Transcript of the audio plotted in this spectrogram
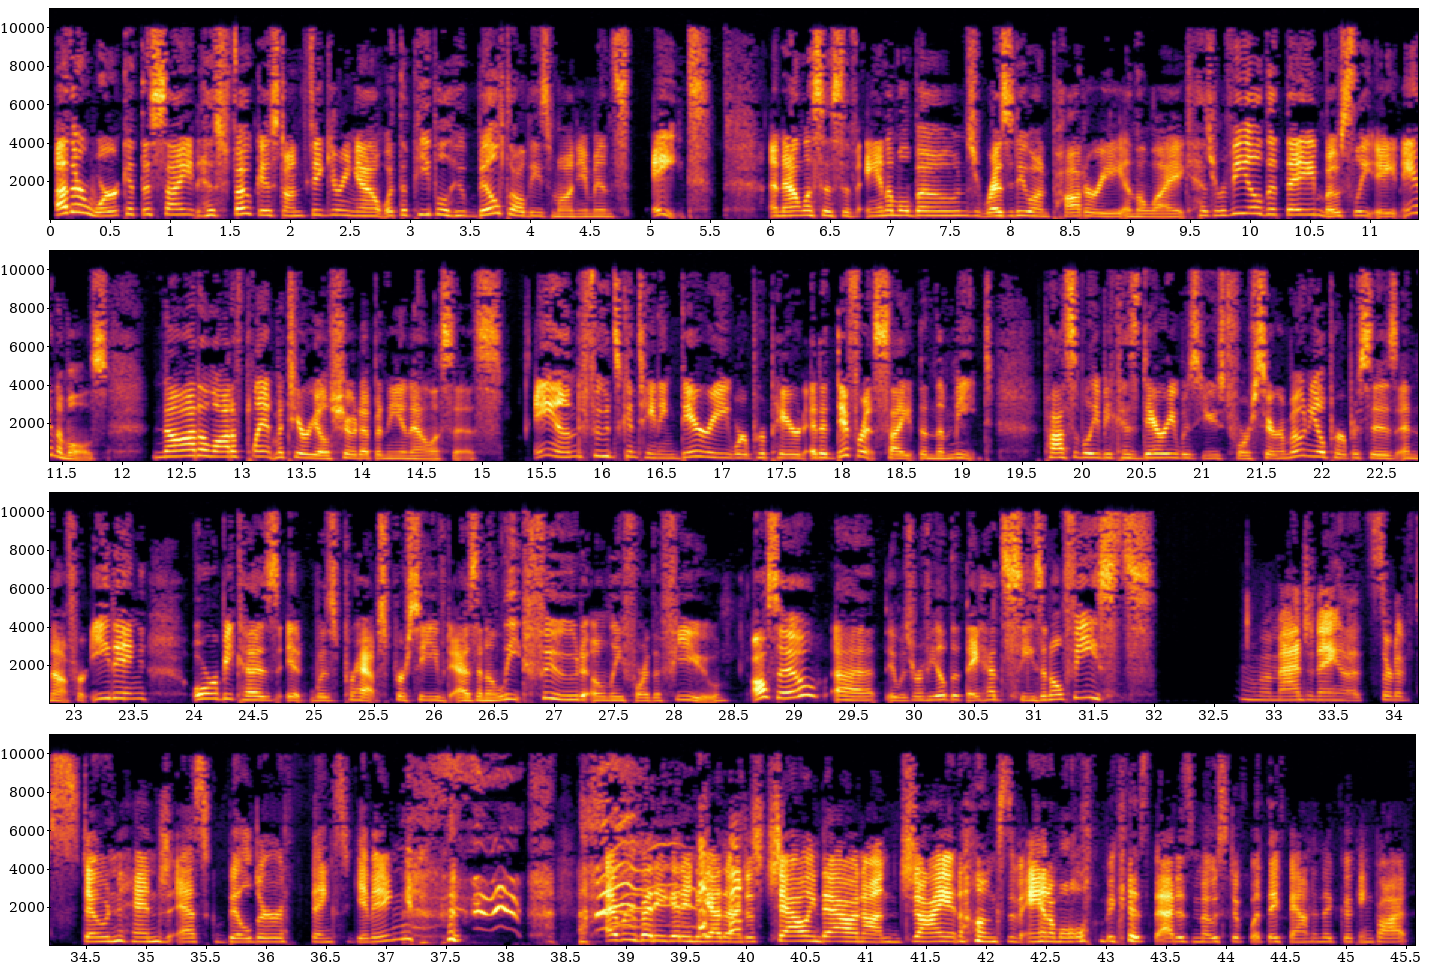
Other work at the site has focused on figuring out what the people who built all these monuments ate. Analysis of animal bones, residue on pottery, and the like has revealed that they mostly ate animals. Not a lot of plant material showed up in the analysis. And foods containing dairy were prepared at a different site than the meat, possibly because dairy was used for ceremonial purposes and not for eating, or because it was perhaps perceived as an elite food only for the few. Also, uh, it was revealed that they had seasonal feasts. I'm imagining a sort of Stonehenge-esque builder Thanksgiving. Everybody getting together and just chowing down on giant hunks of animal because that is most of what they found in the cooking pot.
